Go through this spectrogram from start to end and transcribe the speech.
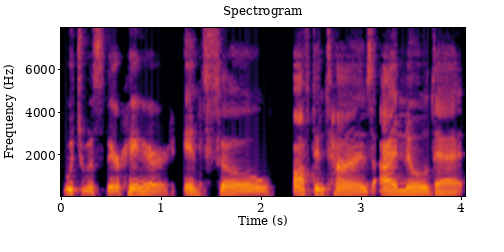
which was their hair. And so oftentimes I know that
